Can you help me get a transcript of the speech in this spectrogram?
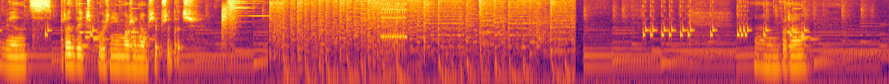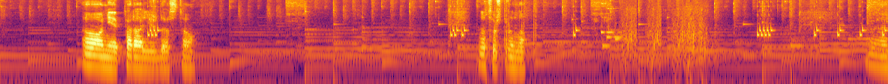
więc prędzej czy później może nam się przydać. Dobra. O nie, paraliż dostał. No cóż, trudno. E,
